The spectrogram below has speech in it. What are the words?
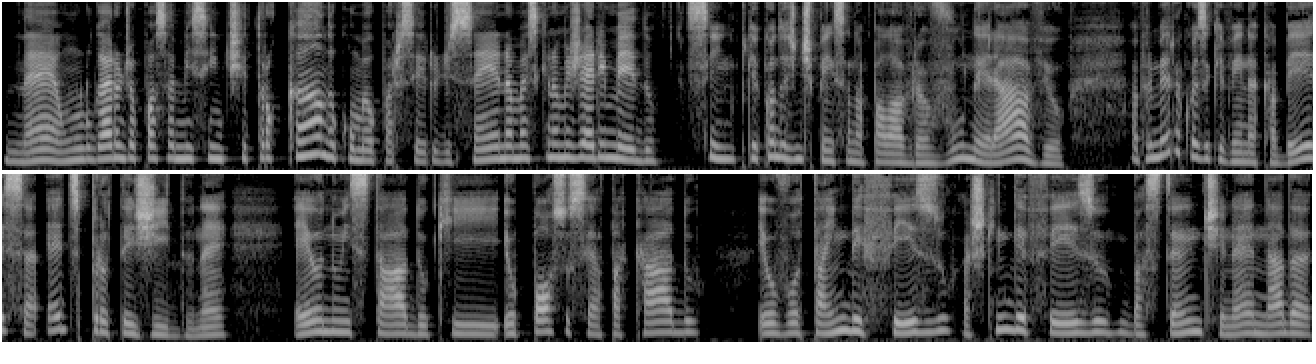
né? Um lugar onde eu possa me sentir trocando com o meu parceiro de cena, mas que não me gere medo. Sim, porque quando a gente pensa na palavra vulnerável, a primeira coisa que vem na cabeça é desprotegido, né? É eu num estado que eu posso ser atacado, eu vou estar indefeso, acho que indefeso bastante, né? Nada.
